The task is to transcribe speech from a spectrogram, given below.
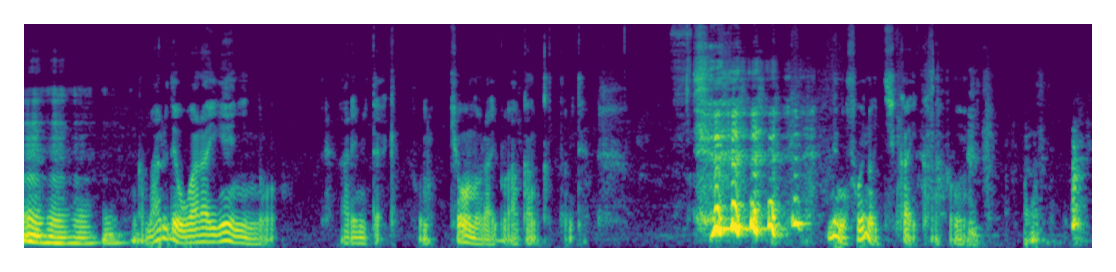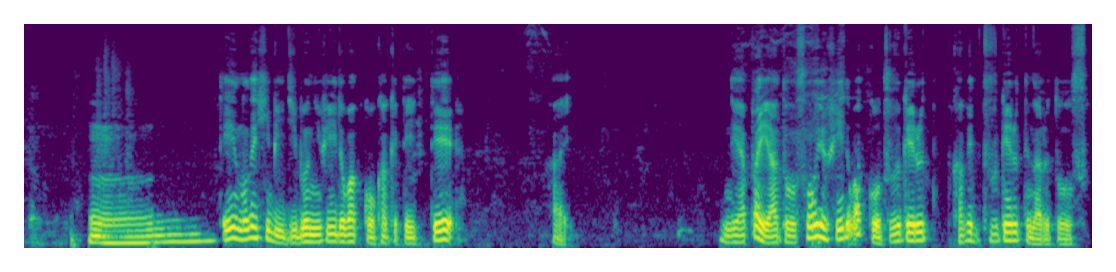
うんうんうんうんうん。なんかまるでお笑い芸人の、あれみたいやけど、その今日のライブはあかんかったみたいな。でもそういうのに近いかな。うん、っうーん。ていうので、日々自分にフィードバックをかけていって、はい。で、やっぱり、あと、そういうフィードバックを続ける、かけ続けるってなると、す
